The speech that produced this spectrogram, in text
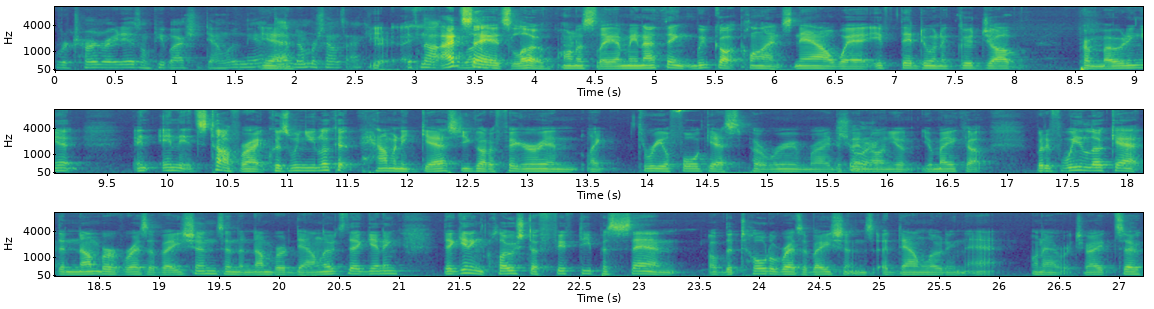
return rate is on people actually downloading the app, yeah. that number sounds accurate. Yeah. If not, I'd low. say it's low. Honestly, I mean, I think we've got clients now where if they're doing a good job promoting it, and and it's tough, right? Because when you look at how many guests, you got to figure in like three or four guests per room, right? Depending sure. on your your makeup. But if we look at the number of reservations and the number of downloads they're getting, they're getting close to fifty percent of the total reservations are downloading the app on average, right? So,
